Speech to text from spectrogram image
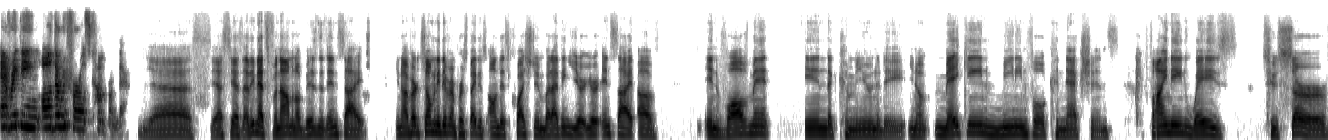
everything all the referrals come from there Yes, yes, yes. I think that's phenomenal business insight. You know, I've heard so many different perspectives on this question, but I think your your insight of involvement in the community, you know, making meaningful connections, finding ways to serve,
